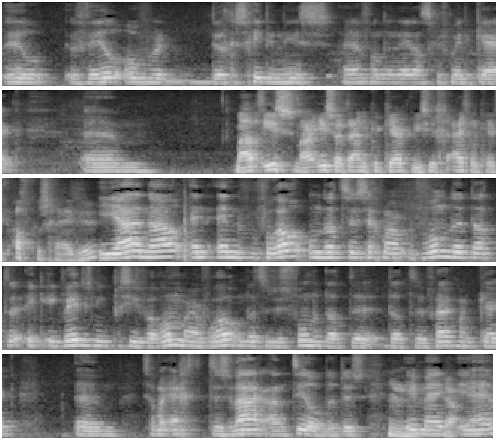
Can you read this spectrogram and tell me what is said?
heel veel over de geschiedenis eh, van de Nederlandse Gereformeerde Kerk. Ehm, Maar is, maar is uiteindelijk een kerk die zich eigenlijk heeft afgescheiden. ja, nou, en, en vooral omdat ze zeg maar vonden dat... ik, ik weet dus niet precies waarom, maar vooral omdat ze dus vonden dat de, dat de Vrijgemaakte Ehm, zeg maar echt te zwaar aan tilde. Dus Hmm, in mijn, ja. eh,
